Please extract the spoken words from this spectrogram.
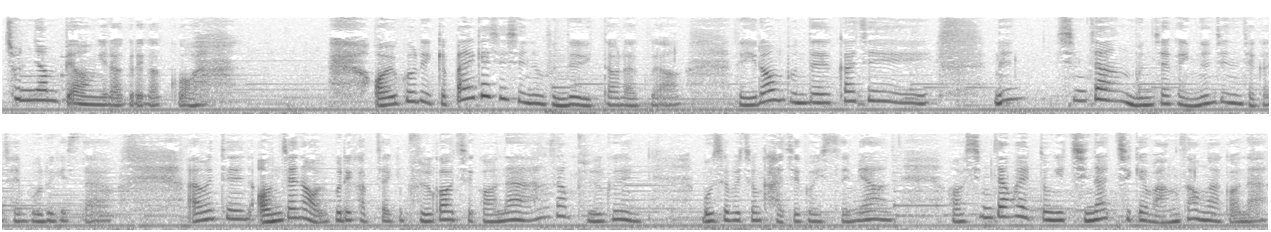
촌년병이라 그래갖고, 얼굴이 이렇게 빨개지시는 분들 있더라고요. 이런 분들까지는 심장 문제가 있는지는 제가 잘 모르겠어요. 아무튼 언제나 얼굴이 갑자기 붉어지거나 항상 붉은 모습을 좀 가지고 있으면 어, 심장 활동이 지나치게 왕성하거나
